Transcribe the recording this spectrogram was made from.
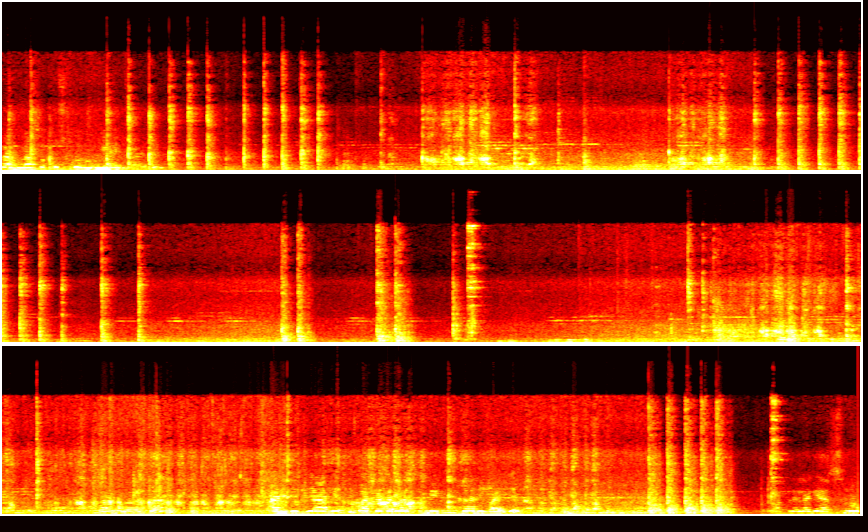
चांगला असं कुस करून घ्यायचा आहे. चांगलं असं अंडी जी आहे ती बटाट्याला मिक्स झाली पाहिजे. आपल्याला गॅस स्लो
